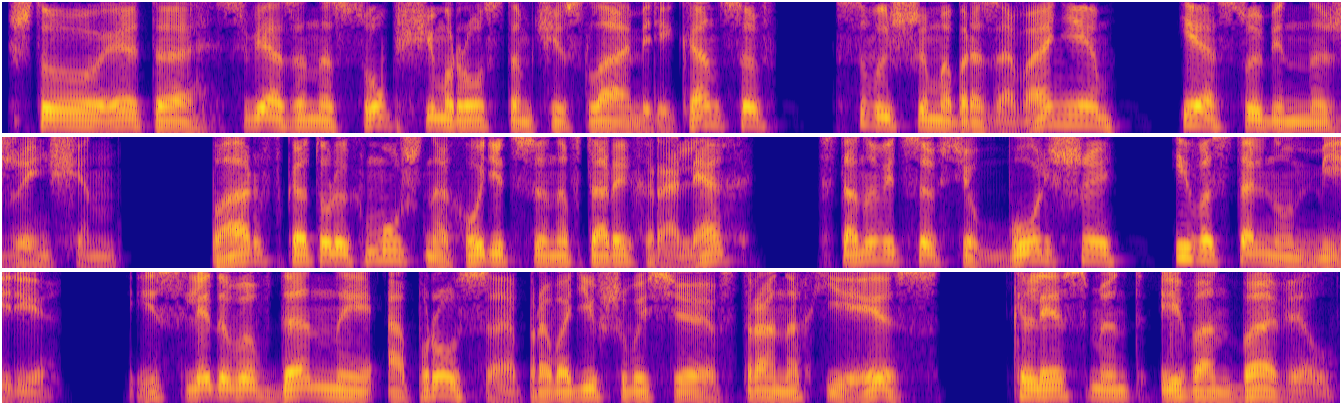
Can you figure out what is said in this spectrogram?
что это связано с общим ростом числа американцев с высшим образованием и особенно женщин. Пар, в которых муж находится на вторых ролях, становится все больше и в остальном мире. Исследовав данные опроса, проводившегося в странах ЕС, Клесмент и Ван Бавел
